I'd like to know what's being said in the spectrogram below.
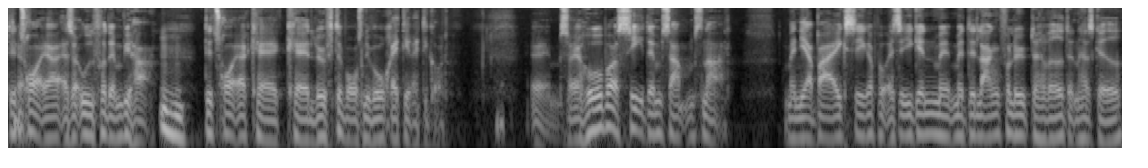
Det ja. tror jeg, altså ud fra dem, vi har, mm-hmm. det tror jeg kan, kan løfte vores niveau rigtig, rigtig godt. Øhm, så jeg håber at se dem sammen snart. Men jeg er bare ikke sikker på, altså igen med, med det lange forløb, der har været den her skade,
